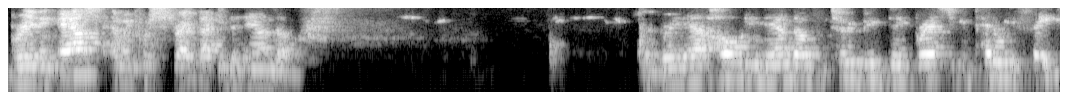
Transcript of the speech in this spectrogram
Breathing out, and we push straight back into down dog. So breathe out, holding down dog for two big deep breaths. You can pedal your feet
